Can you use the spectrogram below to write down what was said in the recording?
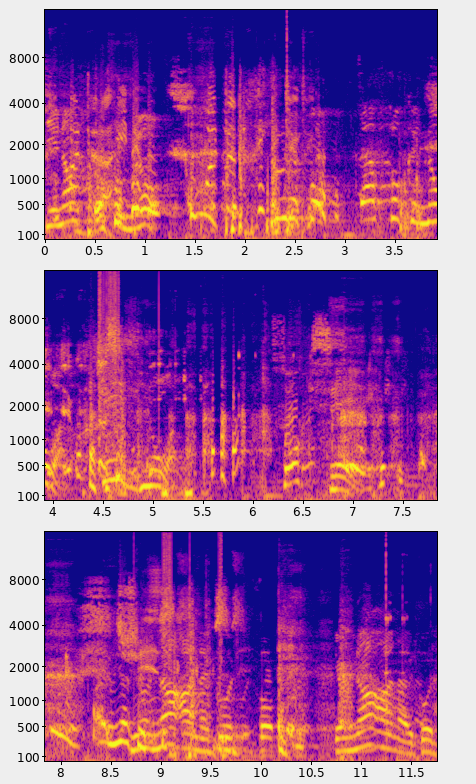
Do you not fucking know? Who the fuck? That fucking Noah. Jesus Noah. Fuck's sake. You're not on a good fucking. You're not on a good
